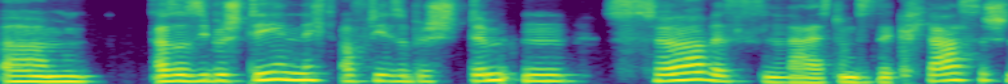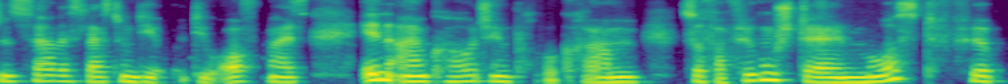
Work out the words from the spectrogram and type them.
Ähm, also sie bestehen nicht auf diese bestimmten Serviceleistungen, diese klassischen Serviceleistungen, die, die oftmals in einem Coaching-Programm zur Verfügung stellen musst für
